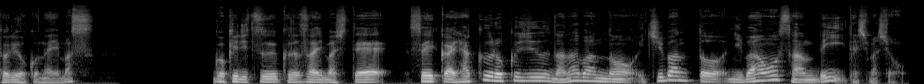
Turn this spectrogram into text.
執り行います。ご起立くださいまして、正解167番の1番と2番を賛美いたしましょう。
